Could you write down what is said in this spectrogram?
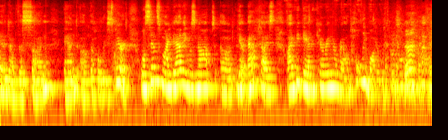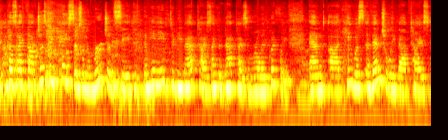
and of the Son and of the Holy Spirit. Well, since my daddy was not uh, yet baptized, I began carrying around holy water with me. Because I thought, just in case there's an emergency and he needed to be baptized, I could baptize him really quickly. And uh, he was eventually baptized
